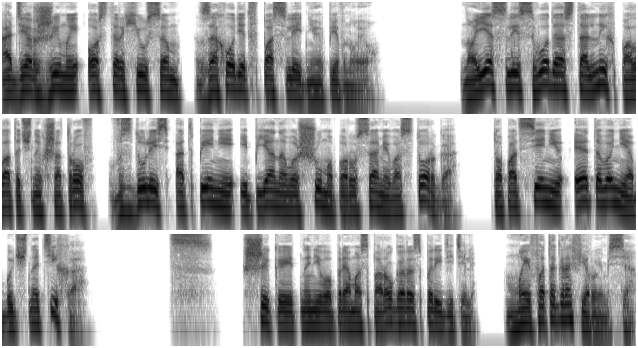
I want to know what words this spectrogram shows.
одержимый Остерхюсом, заходит в последнюю пивную. Но если своды остальных палаточных шатров вздулись от пения и пьяного шума парусами восторга, то под сенью этого необычно тихо. «Тсс!» — шикает на него прямо с порога распорядитель. «Мы фотографируемся».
